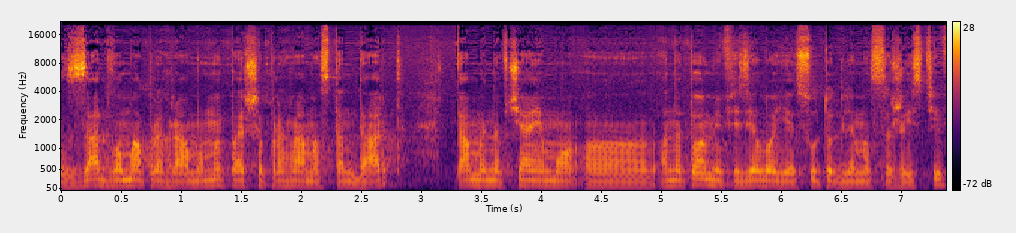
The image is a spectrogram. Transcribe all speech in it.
за двома програмами. Перша програма стандарт. Там ми навчаємо анатомію, фізіологію суто для масажистів,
